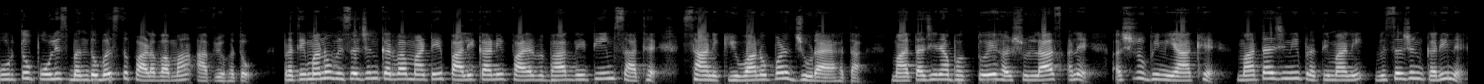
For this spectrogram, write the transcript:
પૂરતો પોલીસ બંદોબસ્ત ફાળવવામાં આવ્યો હતો. પ્રતિમાનું વિસર્જન કરવા માટે પાલિકાની ફાયર વિભાગની ટીમ સાથે સ્થાનિક યુવાનો પણ જોડાયા હતા. માતાજીના ભક્તોએ હર્ષોલ્લાસ અને અશ્રુભીની આંખે માતાજીની પ્રતિમાની વિસર્જન કરીને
